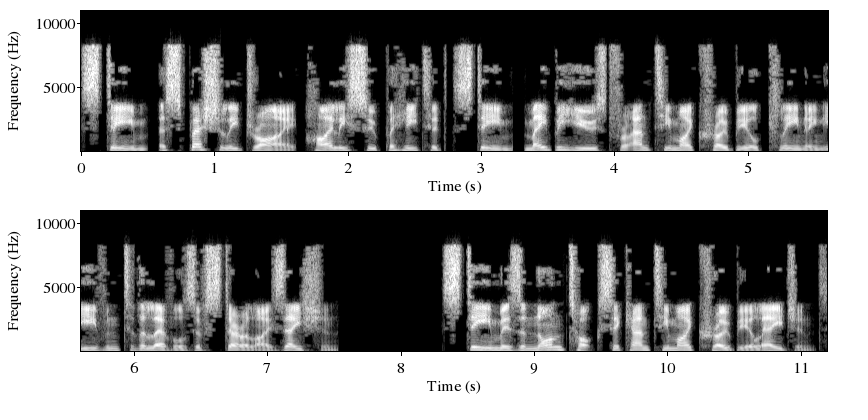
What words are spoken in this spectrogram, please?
Steam, especially dry highly superheated steam, may be used for antimicrobial cleaning even to the levels of sterilization. Steam is a non-toxic antimicrobial agent.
